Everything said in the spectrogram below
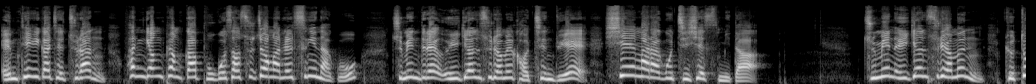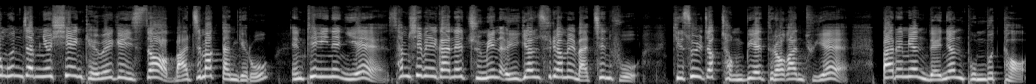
MTA가 제출한 환경평가 보고서 수정안을 승인하고 주민들의 의견 수렴을 거친 뒤에 시행하라고 지시했습니다. 주민 의견 수렴은 교통 혼잡료 시행 계획에 있어 마지막 단계로 MTA는 이에 30일간의 주민 의견 수렴을 마친 후 기술적 정비에 들어간 뒤에 빠르면 내년 봄부터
